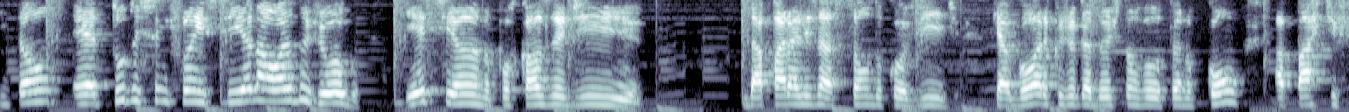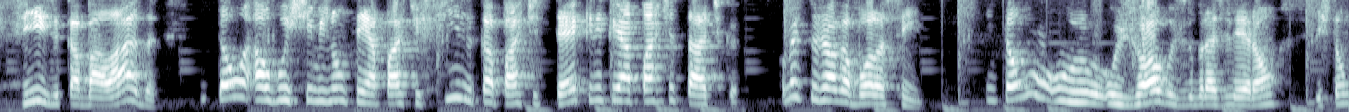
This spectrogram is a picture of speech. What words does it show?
Então, é, tudo isso influencia na hora do jogo. E esse ano, por causa de, da paralisação do Covid, que agora que os jogadores estão voltando com a parte física abalada, então alguns times não têm a parte física, a parte técnica e a parte tática. Como é que tu joga bola assim? Então, o, os jogos do Brasileirão estão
